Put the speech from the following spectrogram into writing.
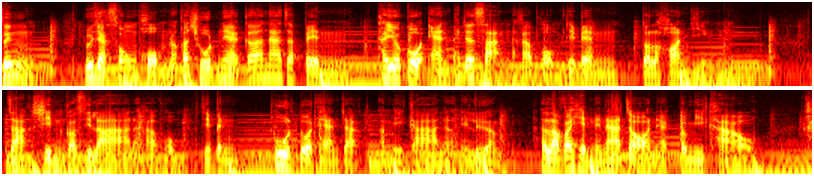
ซึ่ง ดูจากทรงผมแล้วก็ชุดเนี่ยก็น่าจะเป็นคายโยโกะแอนเพเทอร์สันนะครับผมที่เป็นตัวละครหญิงจากชินก็ซิล่านะครับผมที่เป็นทูตตัวแทนจากอเมริกาเนอะในเรื่อง แล้วเราก็เห็นในหน้าจอเนี่ยก็มีข่าวไค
